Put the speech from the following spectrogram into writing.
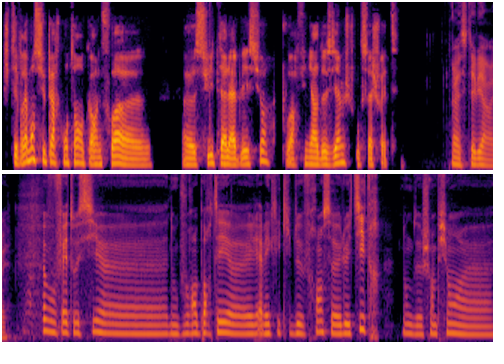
j'étais vraiment super content, encore une fois, euh, suite à la blessure. Pouvoir finir deuxième, je trouve ça chouette. Ouais, c'était bien, oui. Vous faites aussi. donc, vous remportez avec l'équipe de France le titre donc de champion,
